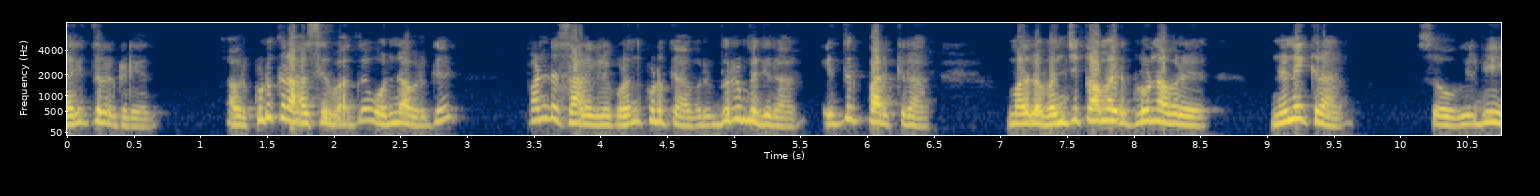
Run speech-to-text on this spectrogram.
தரித்திரர் கிடையாது. அவர் கொடுக்குற ஆசீர்வாதத்தில் ஒன்று அவருக்கு பண்ட சாலைகளை கொண்டு கொடுக்க அவர் விரும்புகிறார் எதிர்பார்க்கிறார். நம்ம அதில் வஞ்சிக்காமல் இருக்கணும்னு அவர் நினைக்கிறார். So will be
